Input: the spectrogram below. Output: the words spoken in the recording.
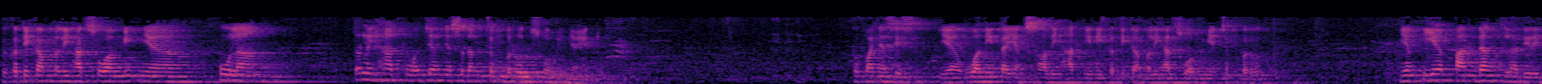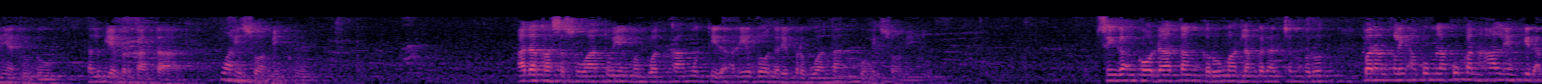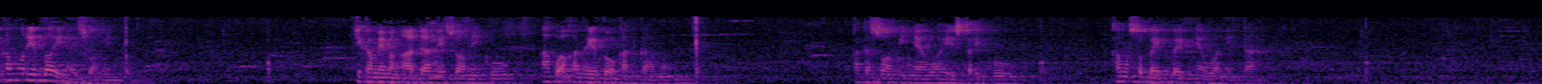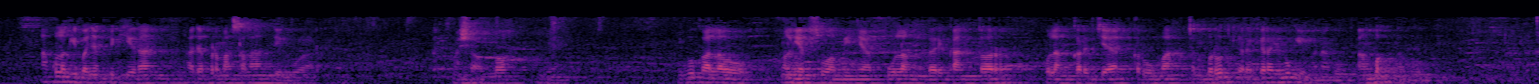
Ketika melihat suaminya pulang, terlihat wajahnya sedang cemberut suaminya itu. Rupanya sih, ya wanita yang salihat ini ketika melihat suaminya cemberut, yang ia pandang adalah dirinya dulu. Lalu ia berkata, wahai suamiku, adakah sesuatu yang membuat kamu tidak ridho dari perbuatanku, wahai suamiku? Sehingga engkau datang ke rumah dalam keadaan cemberut, barangkali aku melakukan hal yang tidak kamu ridhoi, hai suamiku. Jika memang ada, hai suamiku, aku akan ridhokan kamu. Kata suaminya, wahai istriku, kamu sebaik-baiknya wanita. Aku lagi banyak pikiran, ada permasalahan di luar. Masya Allah. Ya. Ibu kalau melihat suaminya pulang dari kantor, pulang kerja ke rumah cemberut, kira-kira ibu gimana bu? Ambek nggak bu?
